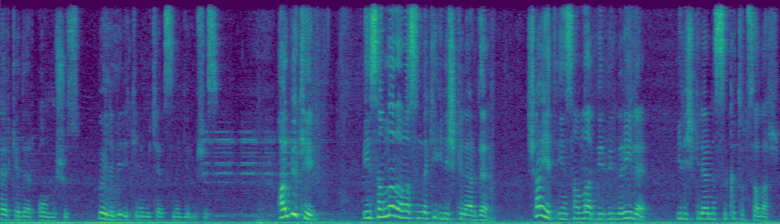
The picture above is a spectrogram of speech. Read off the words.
terk eder olmuşuz. Böyle bir ikilem içerisine girmişiz. Halbuki insanlar arasındaki ilişkilerde şayet insanlar birbirleriyle ilişkilerini sıkı tutsalar,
